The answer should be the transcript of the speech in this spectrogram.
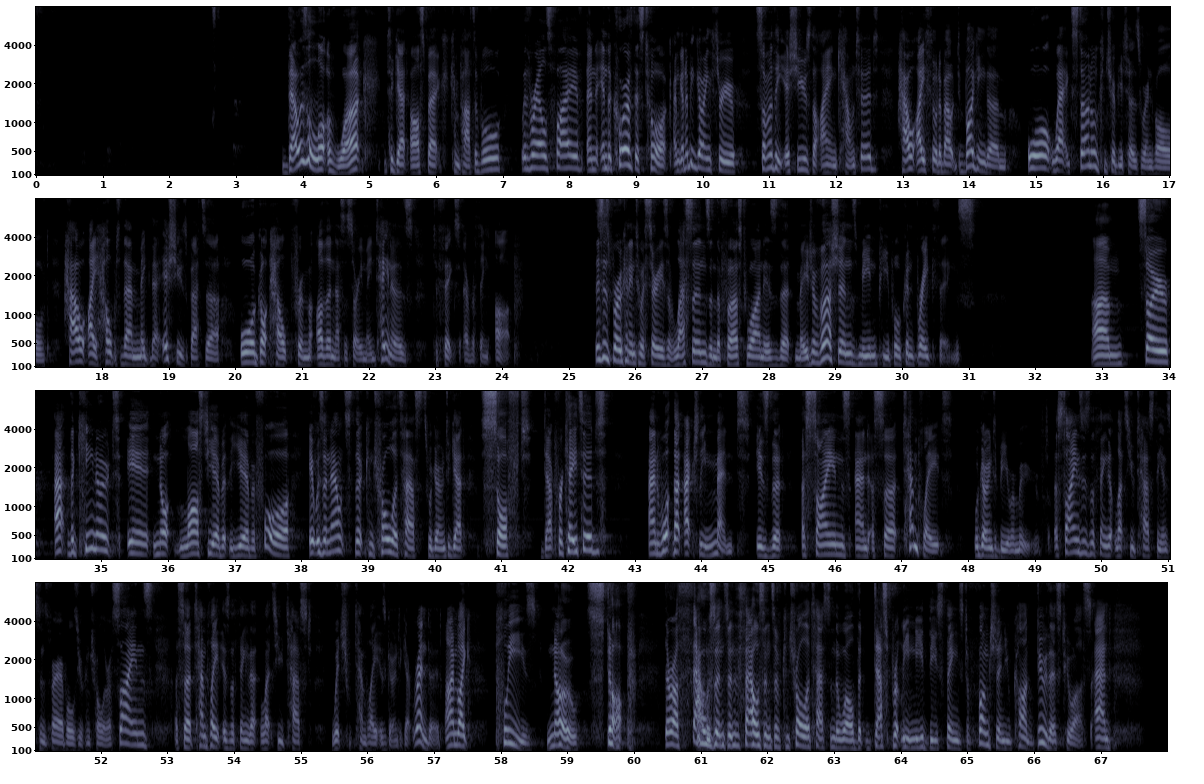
There was a lot of work to get RSpec compatible with Rails 5, and in the core of this talk, I'm gonna be going through some of the issues that I encountered, how I thought about debugging them, or where external contributors were involved, how I helped them make their issues better, or got help from other necessary maintainers to fix everything up. This is broken into a series of lessons, and the first one is that major versions mean people can break things. Um, so at the keynote, in, not last year, but the year before, it was announced that controller tests were going to get soft deprecated, and what that actually meant is that assigns and assert template were going to be removed. Assigns is the thing that lets you test the instance variables your controller assigns. Assert template is the thing that lets you test which template is going to get rendered. I'm like, please, no, stop. There are thousands and thousands of controller tests in the world that desperately need these things to function. You can't do this to us. And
